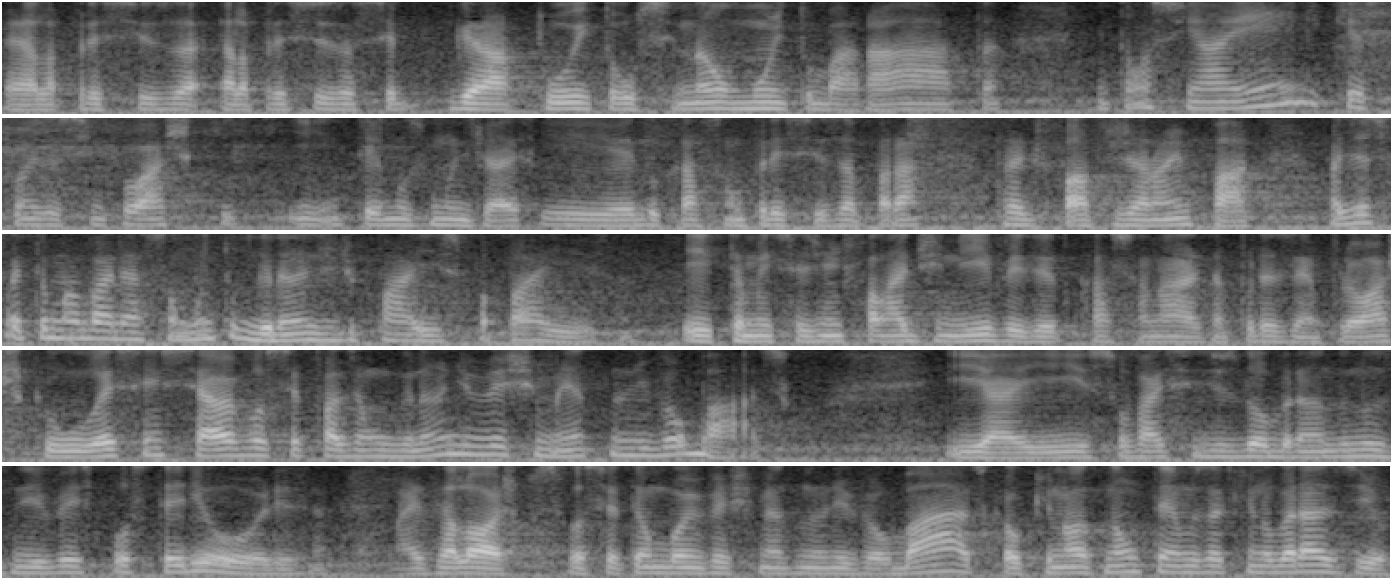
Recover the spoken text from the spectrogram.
ela precisa, ela precisa ser gratuita ou, se não, muito barata. Então, assim, há N questões assim, que eu acho que, em termos mundiais, que a educação precisa para, de fato, gerar um impacto. Mas isso vai ter uma variação muito grande de país para país. Né? E também, se a gente falar de níveis educacionais, né? por exemplo, eu acho que o essencial é você fazer um grande investimento no nível básico. E aí isso vai se desdobrando nos níveis posteriores. Né? Mas é lógico, se você tem um bom investimento no nível básico, é o que nós não temos aqui no Brasil.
